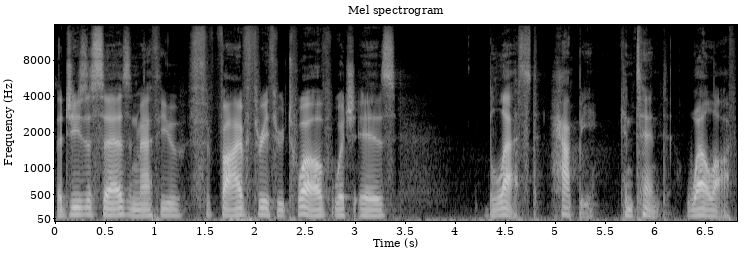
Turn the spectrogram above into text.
that Jesus says in Matthew 5 3 through 12, which is blessed, happy, content, well off.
